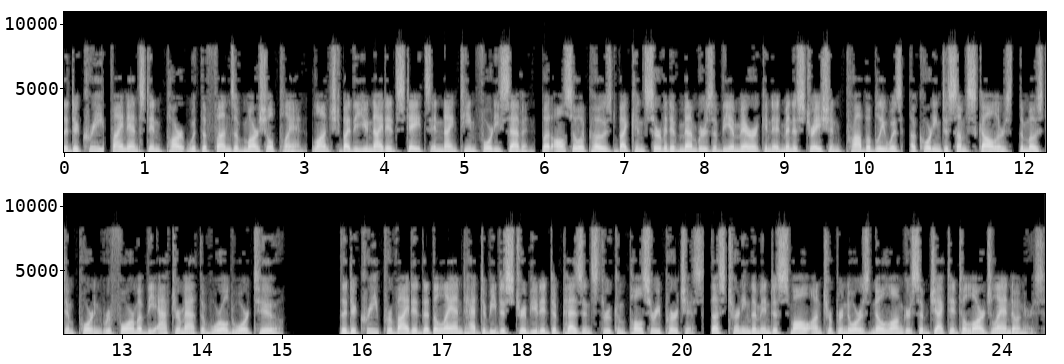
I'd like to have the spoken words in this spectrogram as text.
The decree, financed in part with the funds of Marshall Plan, launched by the United States in 1947, but also opposed by conservative members of the American administration probably was, according to some scholars, the most important reform of the aftermath of World War II. The decree provided that the land had to be distributed to peasants through compulsory purchase, thus turning them into small entrepreneurs no longer subjected to large landowners.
